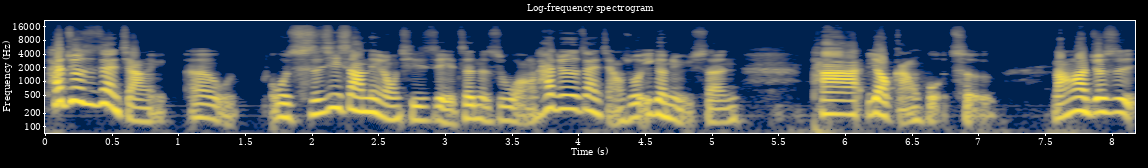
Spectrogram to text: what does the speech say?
他就是在讲，呃，我我实际上内容其实也真的是忘了。他就是在讲说一个女生，她要赶火车，然后就是。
